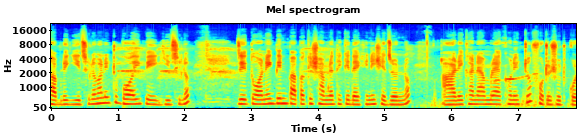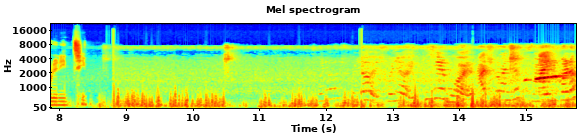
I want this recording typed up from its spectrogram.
ঘাবড়ে গিয়েছিল মানে একটু ভয় পেয়ে গিয়েছিল। যেহেতু অনেক দিন পাপাকে সামনে থেকে দেখেনি সেজন্য। আর এখানে আমরা এখন একটু ফটোশ্যুট করে নিচ্ছি। ভয় হাসো হাসো স্মাইল করো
